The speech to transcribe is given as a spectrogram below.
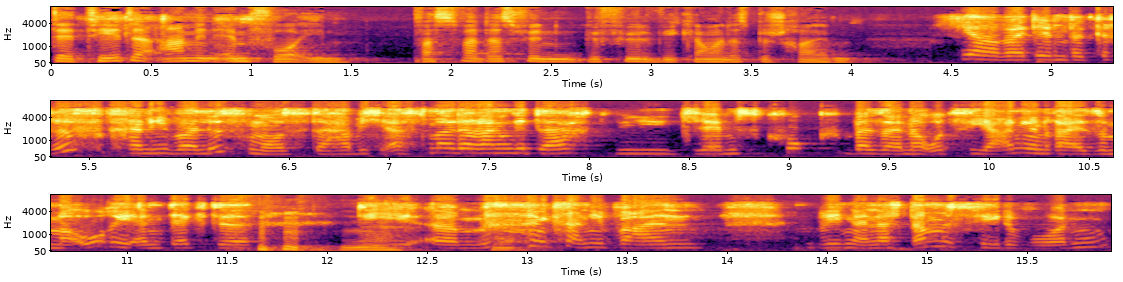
der Täter Armin M. vor ihm. Was war das für ein Gefühl? Wie kann man das beschreiben? Ja, bei dem Begriff Kannibalismus, da habe ich erstmal daran gedacht, wie James Cook bei seiner Ozeanienreise Maori entdeckte, die ähm, Kannibalen wegen einer Stammesfehde wurden,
